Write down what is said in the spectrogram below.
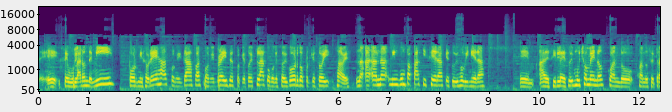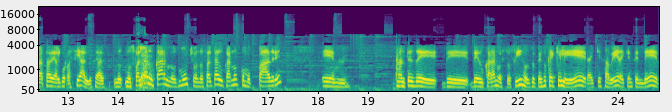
eh, se burlaron de mí por mis orejas, por mis gafas, por mis braces, porque soy flaco, porque soy gordo, porque soy, ¿sabes? ningún papá quisiera que su hijo viniera eh, a decirle eso y mucho menos cuando cuando se trata de algo racial. O sea, nos falta Claro. educarnos mucho, nos falta educarnos como padres. eh, antes de, de, de educar a nuestros hijos. Yo pienso que hay que leer, hay que saber, hay que entender.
